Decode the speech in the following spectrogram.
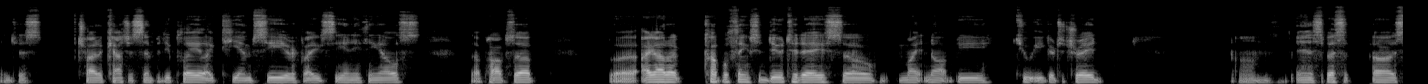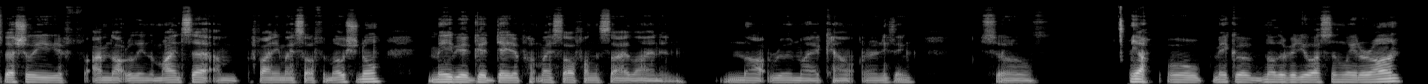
and just try to catch a sympathy play like TMC or if I see anything else that pops up. But I got a couple things to do today, so might not be too eager to trade. Um, and especially, uh, especially if I'm not really in the mindset, I'm finding myself emotional. Maybe a good day to put myself on the sideline and not ruin my account or anything. So, yeah, we'll make another video lesson later on.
